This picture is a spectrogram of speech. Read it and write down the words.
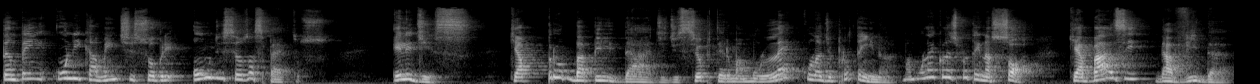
Também unicamente sobre um de seus aspectos. Ele diz que a probabilidade de se obter uma molécula de proteína, uma molécula de proteína só, que é a base da vida,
